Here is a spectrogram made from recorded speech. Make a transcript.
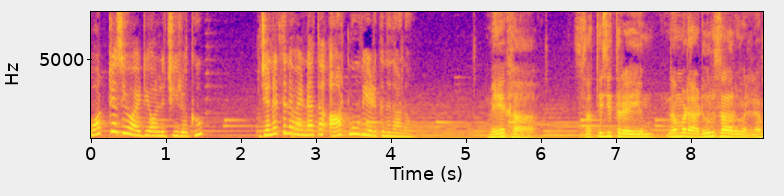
What is your ideology Raghu? ജനത്തിന് വേണ്ടാത്ത ആർട്ട് മൂവി എടുക്കുന്നതാണോ? മേഘ സത്യജിത്രയും നമ്മുടെ അടൂർ സാറും എല്ലാം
